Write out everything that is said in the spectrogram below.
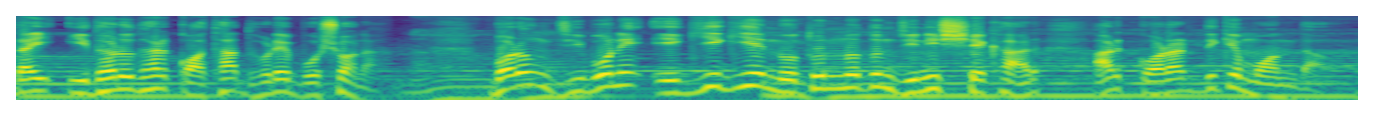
তাই ইধর উধার কথা ধরে বসো না। বরং জীবনে এগিয়ে গিয়ে নতুন নতুন জিনিস শেখার আর করার দিকে মন দাও।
